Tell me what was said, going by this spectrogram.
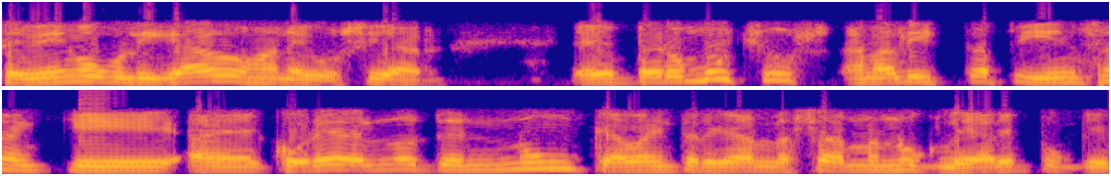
se ven obligados a negociar. Eh, pero muchos analistas piensan que eh, Corea del Norte nunca va a entregar las armas nucleares porque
